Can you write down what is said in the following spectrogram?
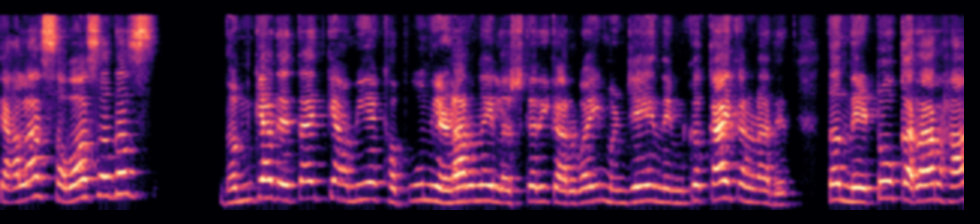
त्याला सभासदच धमक्या देत आहेत की आम्ही हे खपवून घेणार नाही लष्करी कारवाई म्हणजे हे नेमकं काय करणार आहेत? तर नेटो करार हा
